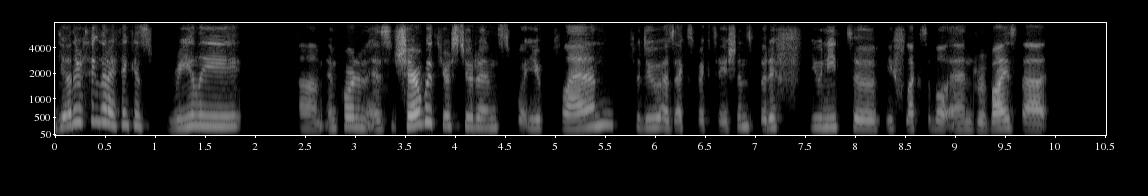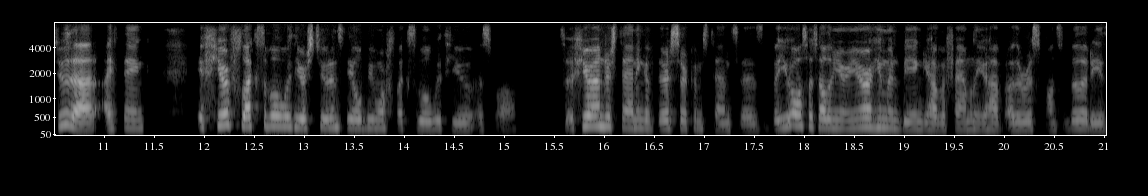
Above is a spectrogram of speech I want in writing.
the other thing that i think is really um, important is share with your students what you plan to do as expectations but if you need to be flexible and revise that do that i think if you're flexible with your students they will be more flexible with you as well so if you're understanding of their circumstances, but you also tell them you're, you're a human being, you have a family, you have other responsibilities,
